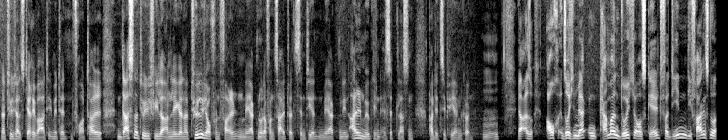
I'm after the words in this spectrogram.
natürlich als Derivate-Emittenten Vorteil, dass natürlich viele Anleger natürlich auch von fallenden Märkten oder von seitwärts tendierenden Märkten in allen möglichen Assetklassen partizipieren können. Mhm. Ja, also auch in solchen Märkten kann man durchaus Geld verdienen. Die Frage ist nur,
